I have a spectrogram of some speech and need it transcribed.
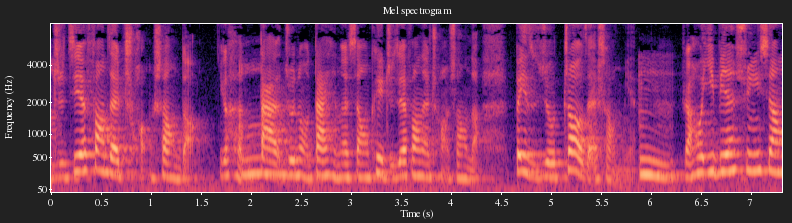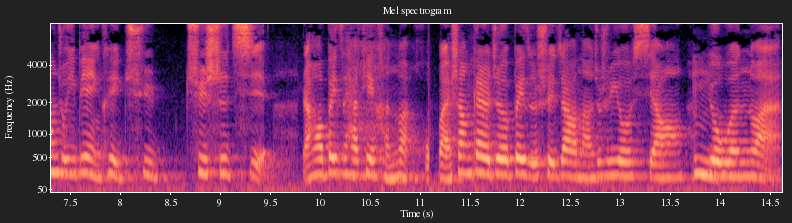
直接放在床上的，一个很大，就那种大型的香，可以直接放在床上的，被子就罩在上面，嗯，然后一边熏香，就一边也可以去去湿气，然后被子还可以很暖和，晚上盖着这个被子睡觉呢，就是又香又温暖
